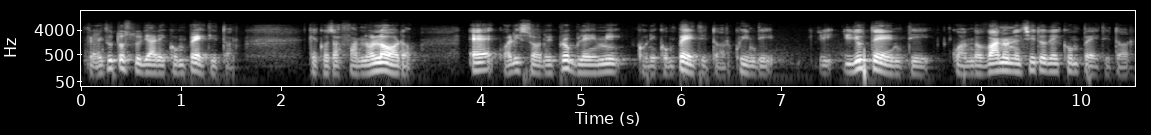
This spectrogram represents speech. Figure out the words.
prima di tutto studiare i competitor, che cosa fanno loro e quali sono i problemi con i competitor. Quindi gli utenti quando vanno nel sito dei competitor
